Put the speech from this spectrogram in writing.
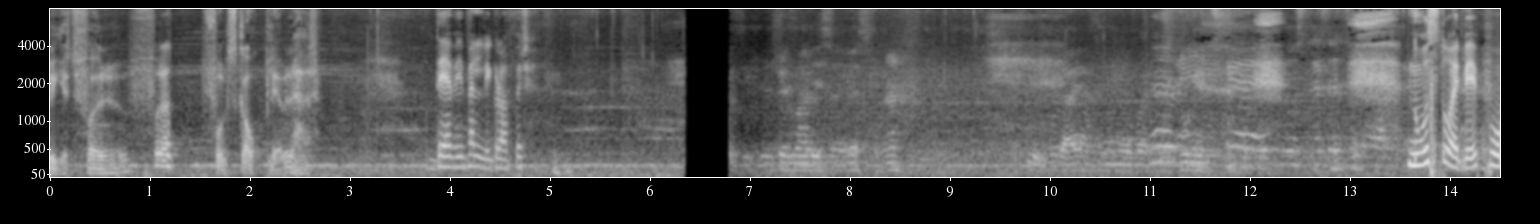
bygget for, for at folk skal oppleve det her. Det er vi veldig glad for. Nå står vi på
